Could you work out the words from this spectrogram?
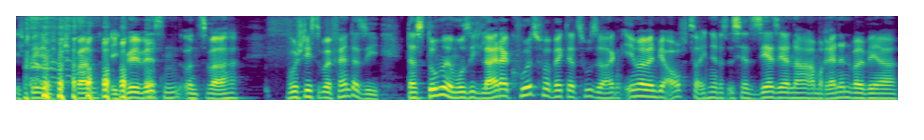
Ich bin jetzt gespannt. Ich will wissen, und zwar, wo stehst du bei Fantasy? Das Dumme muss ich leider kurz vorweg dazu sagen, immer wenn wir aufzeichnen, das ist ja sehr, sehr nah am Rennen, weil wir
